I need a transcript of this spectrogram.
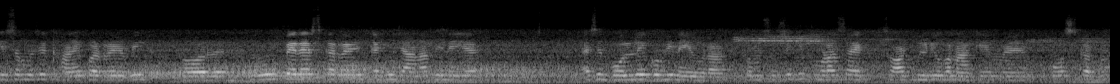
ये सब मुझे खाने पड़ रहे हैं अभी। और रूम पे रेस्ट कर रहे हैं, कहीं जाना भी नहीं है। ऐसे बोलने को भी नहीं हो रहा। तो मैं सोची कि थोड़ा सा एक शॉर्ट वीडियो बना के मैं पोस्ट कर दूँ,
